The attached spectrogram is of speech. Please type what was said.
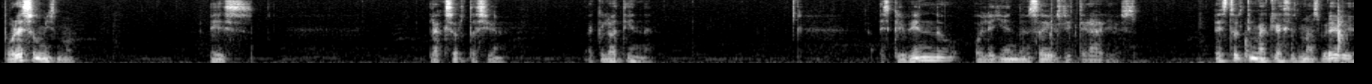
por eso mismo es la exhortación a que lo atiendan escribiendo o leyendo ensayos literarios. Esta última clase es más breve.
